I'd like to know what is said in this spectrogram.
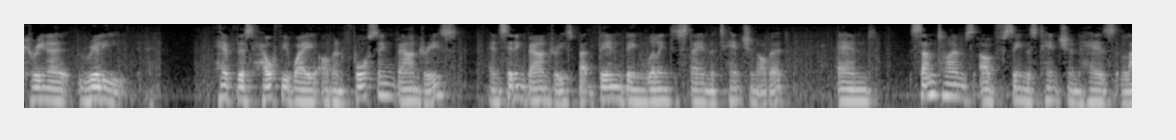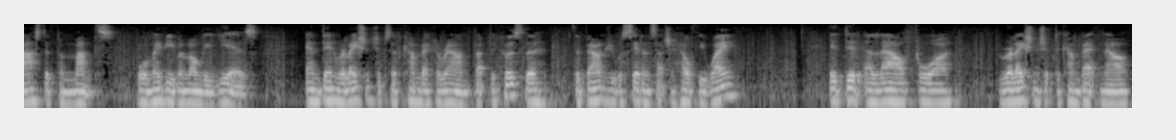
Karina really have this healthy way of enforcing boundaries and setting boundaries, but then being willing to stay in the tension of it. And sometimes I've seen this tension has lasted for months or maybe even longer years. And then relationships have come back around. But because the, the boundary was set in such a healthy way, it did allow for relationship to come back. Now,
